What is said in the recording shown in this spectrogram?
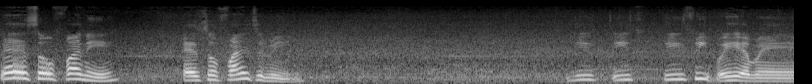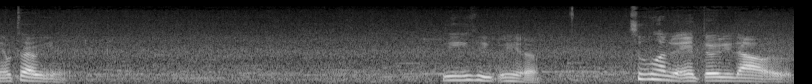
is so funny. It's so funny to me. These these these people here, man, I'm telling you. These people here. Two hundred and thirty dollars.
